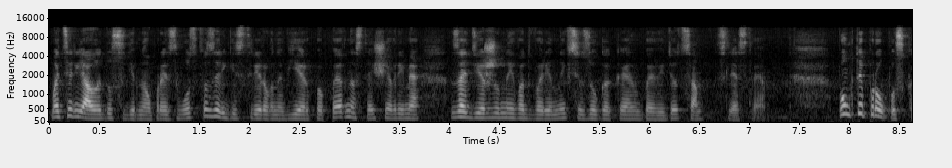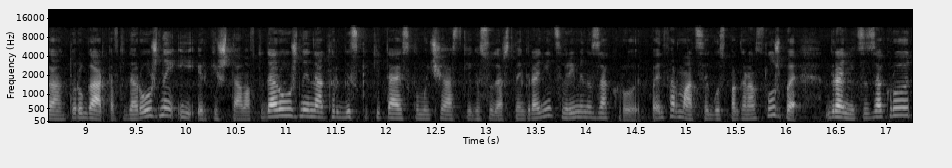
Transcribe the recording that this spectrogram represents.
Материалы досудебного производства зарегистрированы в ЕРПП. В настоящее время задержанные в водворены в СИЗО ГКНБ. Ведется следствие. Пункты пропуска Тургарт автодорожный и Иркиштам автодорожный на кыргызско-китайском участке государственной границы временно закроют. По информации Госпогранслужбы, границы закроют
